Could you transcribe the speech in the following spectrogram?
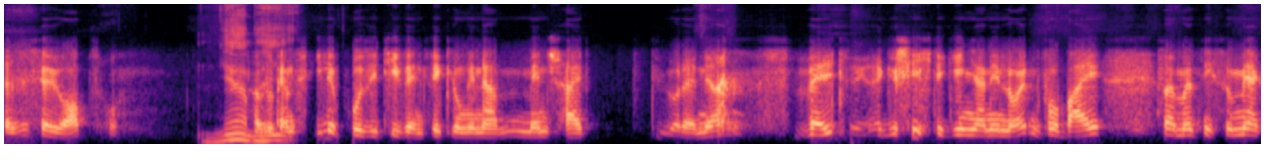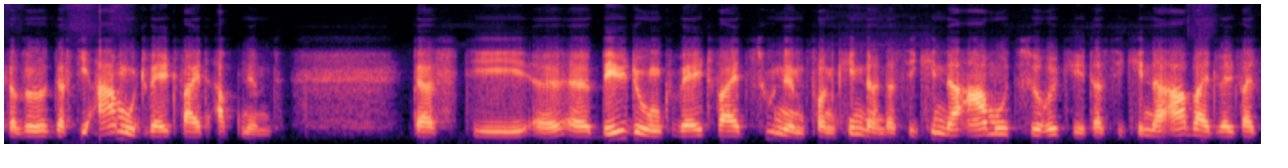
das ist ja überhaupt so. Ja, Also ganz viele positive Entwicklungen in der Menschheit oder in der Weltgeschichte gehen ja an den Leuten vorbei, weil man es nicht so merkt. Also dass die Armut weltweit abnimmt, dass die äh, äh, Bildung weltweit zunimmt von Kindern, dass die Kinderarmut zurückgeht, dass die Kinderarbeit weltweit,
